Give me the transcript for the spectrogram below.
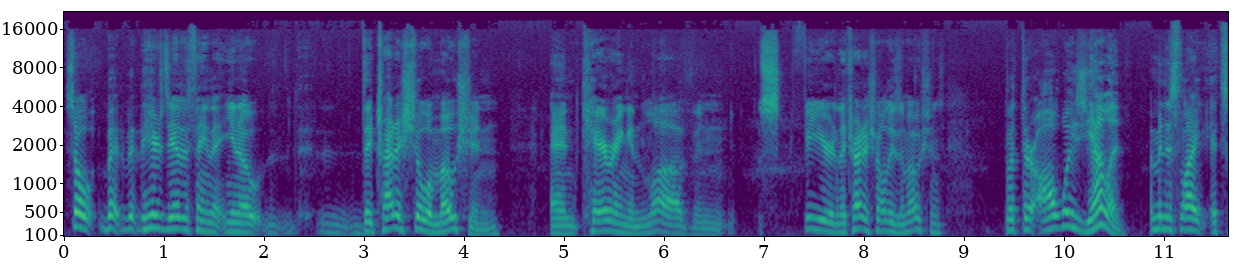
so but but here's the other thing that you know they try to show emotion and caring and love and fear, and they try to show all these emotions, but they're always yelling. I mean, it's like it's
